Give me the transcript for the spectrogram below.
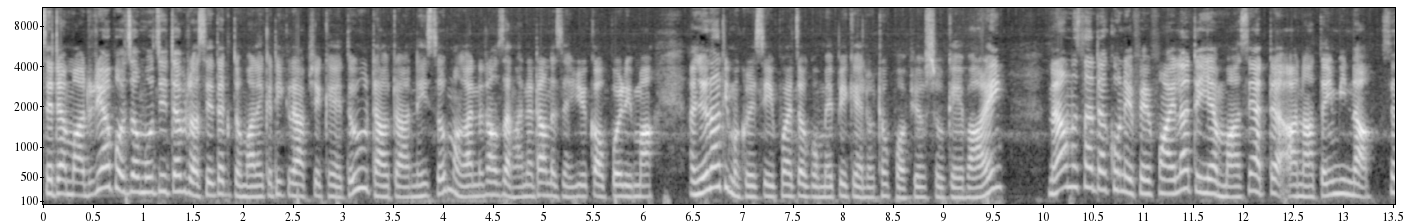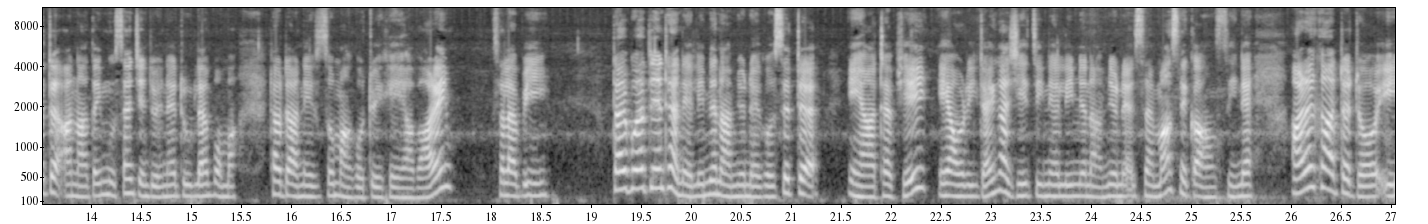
စစစ်တပ်မှဒုတိယဗိုလ်ချုပ်မူကြီးတပ်မတော်စေတက္ကသိုလ်မှလည်းကတိကရဖြစ်ခဲ့သူဒေါက်တာနေစိုးမန်က2015-2020ရွေးကောက်ပွဲတွေမှာအမျိုးသားဒီမိုကရေစီအဖွဲ့ချုပ်ကိုမဲပေးခဲ့လို့ထုတ်ဖော်ပြောဆိုခဲ့ပါတယ်။2021ခုနှစ်ဖေဖော်ဝါရီလ1ရက်မှာစစ်တပ်အာဏာသိမ်းပြီးနောက်စစ်တပ်အာဏာသိမ်းမှုစန့်ကျင်တွေနဲ့ဒူလန်းပေါ်မှာဒေါက်တာနေစိုးမန်ကိုတွေ့ခဲ့ရပါတယ်။ဆက်လက်ပြီးတိုက်ပွဲပြင်းထန်တဲ့လေးမျက်နှာမြို့နယ်ကိုစစ်တပ် အင်အားထပ်ဖြည့်အေယာဝတီတိုင်းကရေးကြီးတဲ့လေးမျက်နှာမြို့နယ်အစမ်းမစစ်ကောင်စီနဲ့အာရခတက်တော်အေ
